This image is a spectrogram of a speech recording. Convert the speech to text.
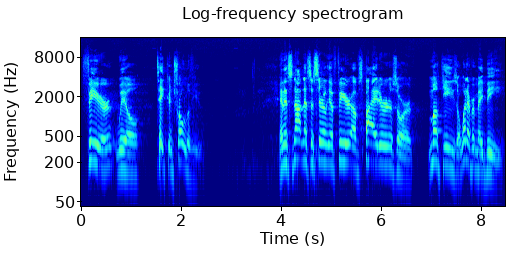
Fear will take control of you. And it's not necessarily a fear of spiders or monkeys or whatever it may be,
